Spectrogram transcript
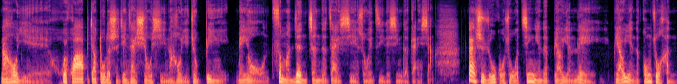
然后也会花比较多的时间在休息，然后也就并没有这么认真的在写所谓自己的心得感想。但是如果说我今年的表演类表演的工作很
